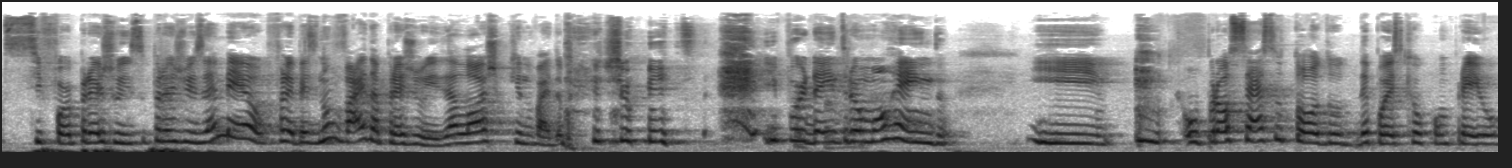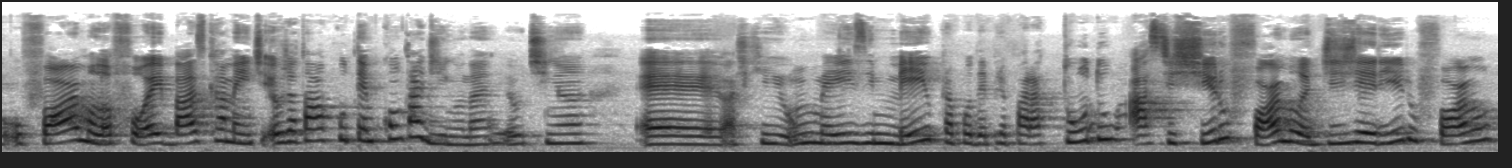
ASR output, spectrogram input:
se for prejuízo, o prejuízo é meu. Eu falei, mas não vai dar prejuízo, é lógico que não vai dar prejuízo. E por dentro eu morrendo. E o processo todo, depois que eu comprei o, o Fórmula, foi basicamente. Eu já tava com o tempo contadinho, né? Eu tinha. É, acho que um mês e meio para poder preparar tudo, assistir o Fórmula, digerir o Fórmula.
